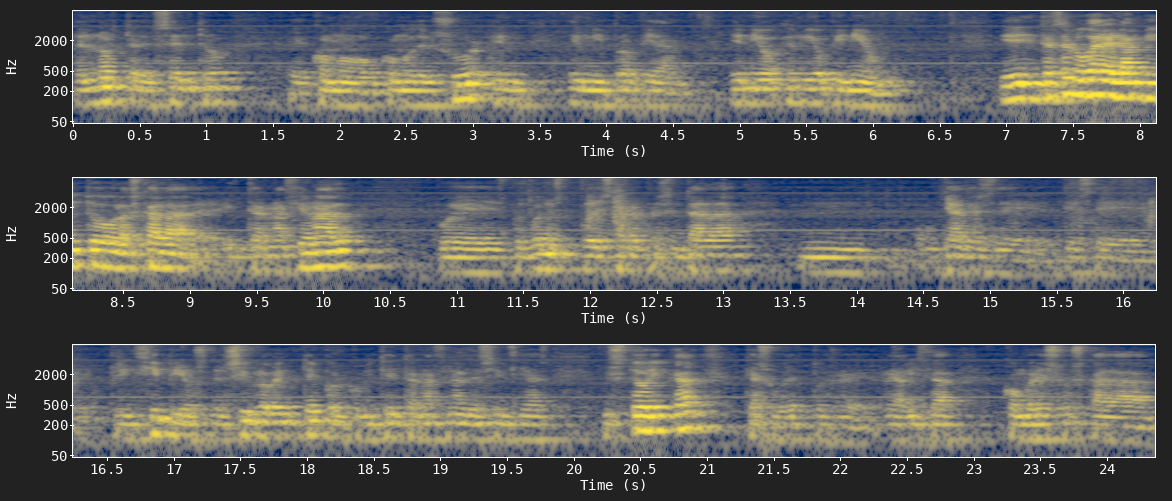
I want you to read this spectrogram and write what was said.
del Norte, del Centro, eh, como, como del Sur, en, en, mi propia, en mi, en mi opinión. Y en tercer lugar, el ámbito, la escala internacional, pues, pues bueno, puede estar representada mmm, ya desde, desde, principios del siglo XX por el Comité Internacional de Ciencias Históricas, que a su vez pues, re, realiza congresos cada,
